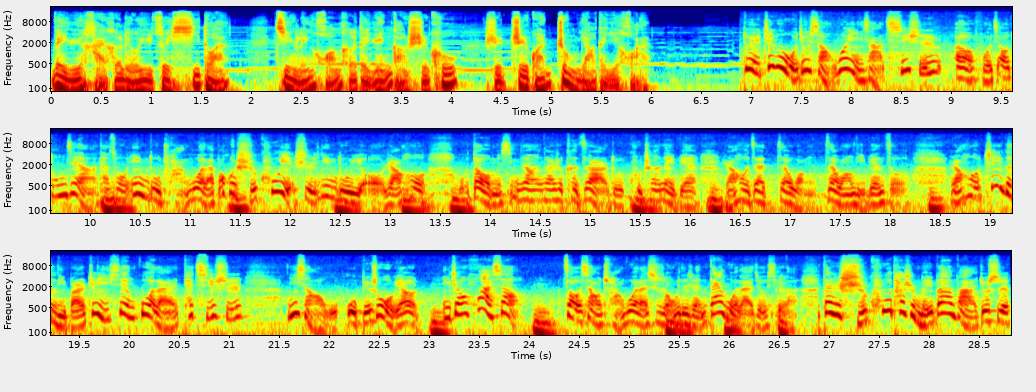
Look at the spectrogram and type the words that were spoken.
位于海河流域最西端、紧邻黄河的云冈石窟是至关重要的一环。对这个，我就想问一下，其实呃，佛教东渐啊，它从印度传过来，包括石窟也是印度有，然后我到我们新疆应该是克孜尔这个库车那边，然后再再往再往里边走，然后这个里边这一线过来，它其实。你想，我我比如说我要一张画像，嗯造像传过来是容易的，人带过来就行了。但是石窟它是没办法，就是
